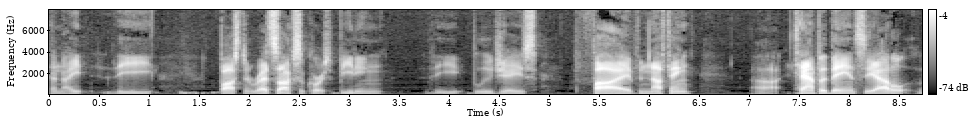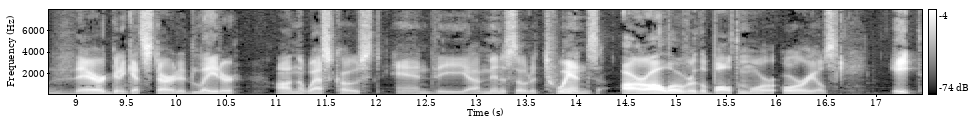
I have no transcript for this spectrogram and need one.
tonight. The Boston Red Sox, of course, beating the Blue Jays 5 nothing. Uh, Tampa Bay and Seattle, they're going to get started later on the West Coast, and the uh, Minnesota Twins are all over the Baltimore Orioles, eight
